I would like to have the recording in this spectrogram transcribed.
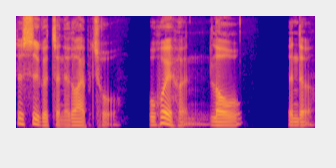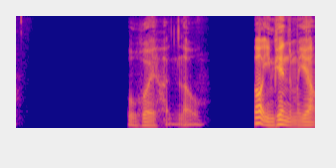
这四个整的都还不错，不会很 low，真的不会很 low。不知道影片怎么样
